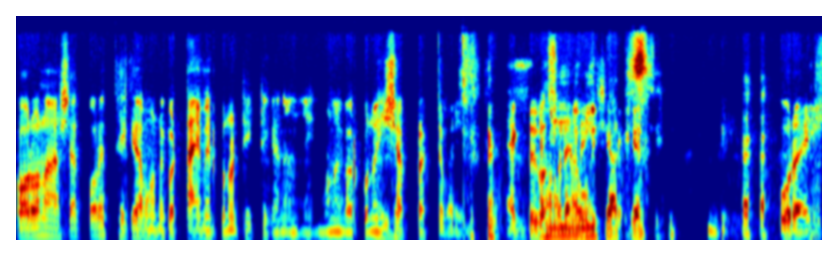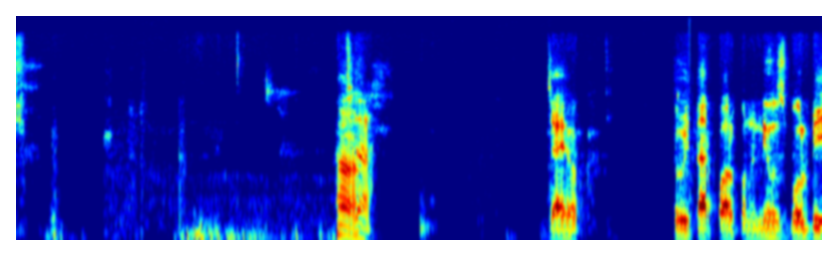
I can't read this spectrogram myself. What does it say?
করোনা আসার পরের থেকে মনে কর টাইমের কোনো ঠিক ঠিকানা নেই। মনে কর কোনো হিসাব রাখতে পারি এক দুই এখন বছর মনে হয় উনিশে আটকে আছি। পুরাই। হ্যাঁ। আচ্ছা। যাই হোক তুই তারপর কোন নিউজ বলবি?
